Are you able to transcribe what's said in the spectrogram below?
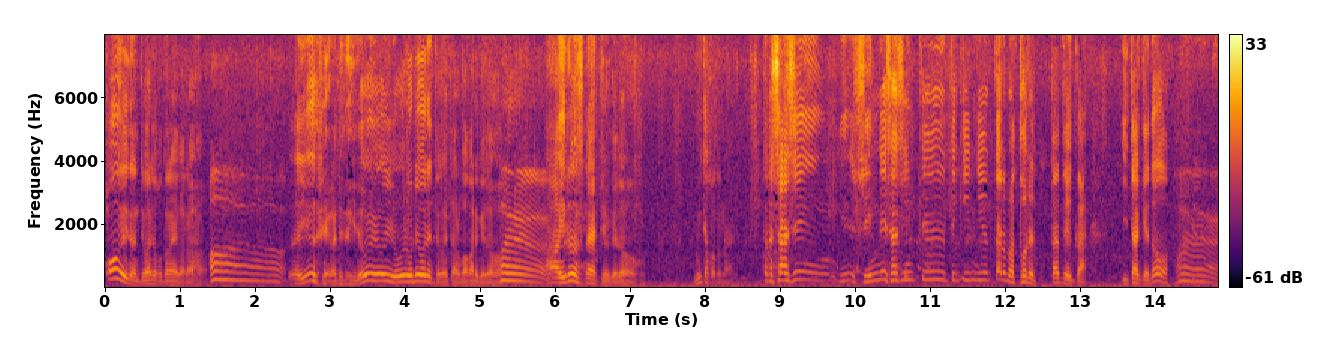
そのおいなんて言われたことないから。幽霊が出てきて「おいおいおいおれおれ」って言われたら分かるけど「はい。ああいるんすね」って言うけど見たことない。ただ写真心霊写真っていう的に言ったらまあ撮れたというかいたけどは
